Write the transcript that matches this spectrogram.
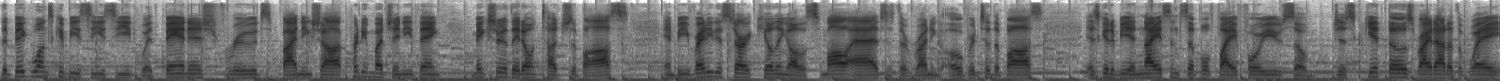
The big ones can be CC'd with Banish, Roots, Binding Shot, pretty much anything. Make sure they don't touch the boss. And be ready to start killing all the small ads as they're running over to the boss. It's going to be a nice and simple fight for you, so just get those right out of the way.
